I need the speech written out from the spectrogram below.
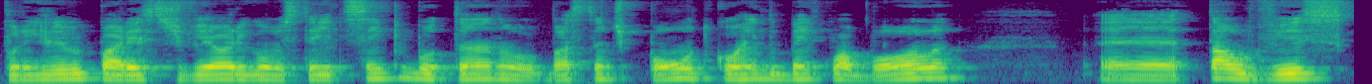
por incrível que pareça, de ver Oregon State sempre botando bastante ponto, correndo bem com a bola. É, talvez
